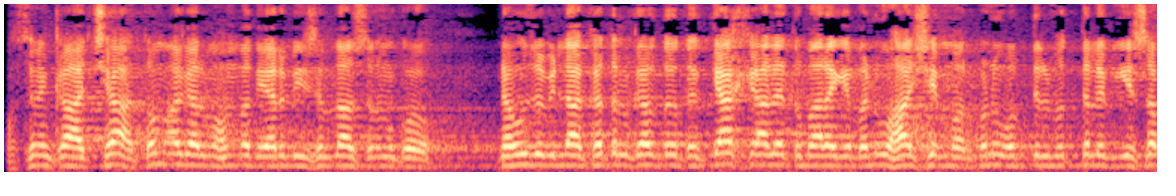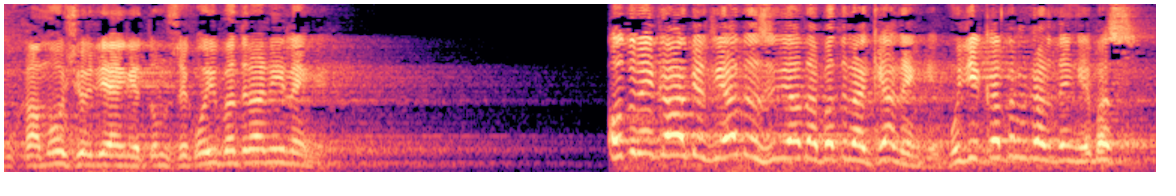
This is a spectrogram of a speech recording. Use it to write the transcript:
اس نے کہا اچھا تم اگر محمد عربی صلی اللہ علیہ وسلم کو نوز باللہ قتل کر دو تو کیا خیال ہے تمہارا کہ بنو ہاشم اور بنو عبد المطلب یہ سب خاموش ہو جائیں گے؟ تم سے کوئی بدلہ نہیں لیں گے۔ اس نے کہا کہ زیادہ سے زیادہ بدلہ کیا لیں گے؟ مجھے قتل کر دیں گے بس۔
